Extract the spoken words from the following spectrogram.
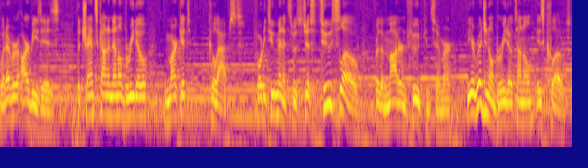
whatever Arby's is, the transcontinental burrito market collapsed. 42 minutes was just too slow for the modern food consumer. The original burrito tunnel is closed,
